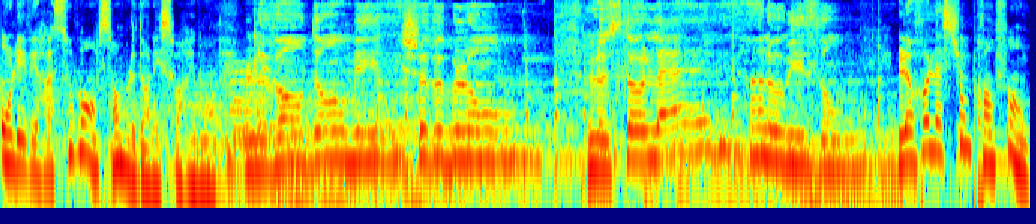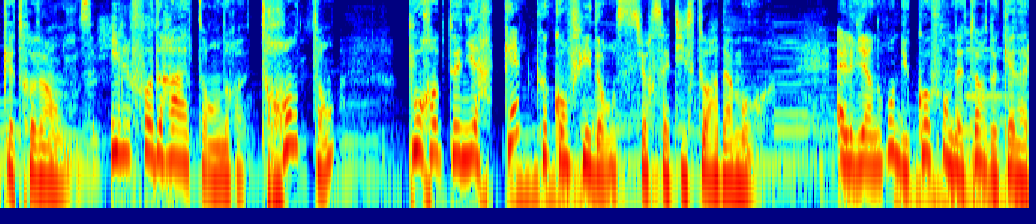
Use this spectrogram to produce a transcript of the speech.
on les verra souvent ensemble dans les soirées mondaines. Le vent dans mes cheveux blonds, le soleil à l'horizon. Leur relation prend fin en 91. Il faudra attendre 30 ans pour obtenir quelques confidences sur cette histoire d'amour. Elles viendront du cofondateur de Canal+.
